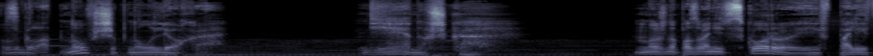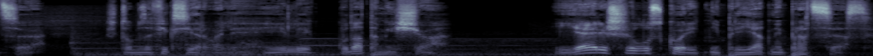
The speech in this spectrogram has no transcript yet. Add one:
сглотнув, шепнул Лёха. «Дедушка...» Нужно позвонить в скорую и в полицию, чтобы зафиксировали, или куда там еще. Я решил ускорить неприятный процесс.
